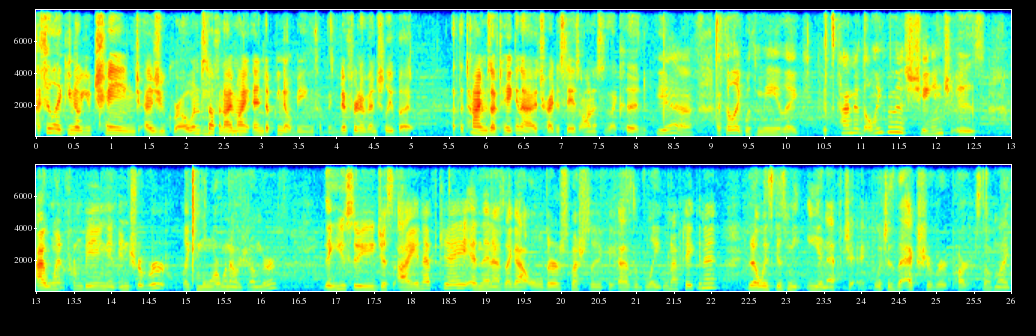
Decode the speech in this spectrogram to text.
I feel like you know you change as you grow and stuff, Mm-hmm. and I might end up you know being something different eventually. But at the times I've taken it, I tried to stay as honest as I could. Yeah, I feel like with me, like it's kind of the only thing that's changed is I went from being an introvert, like more when I was younger. They used to be just INFJ, and then as I got older, especially as of late when I've taken it, it always gives me ENFJ, which is the extrovert part. So I'm like,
